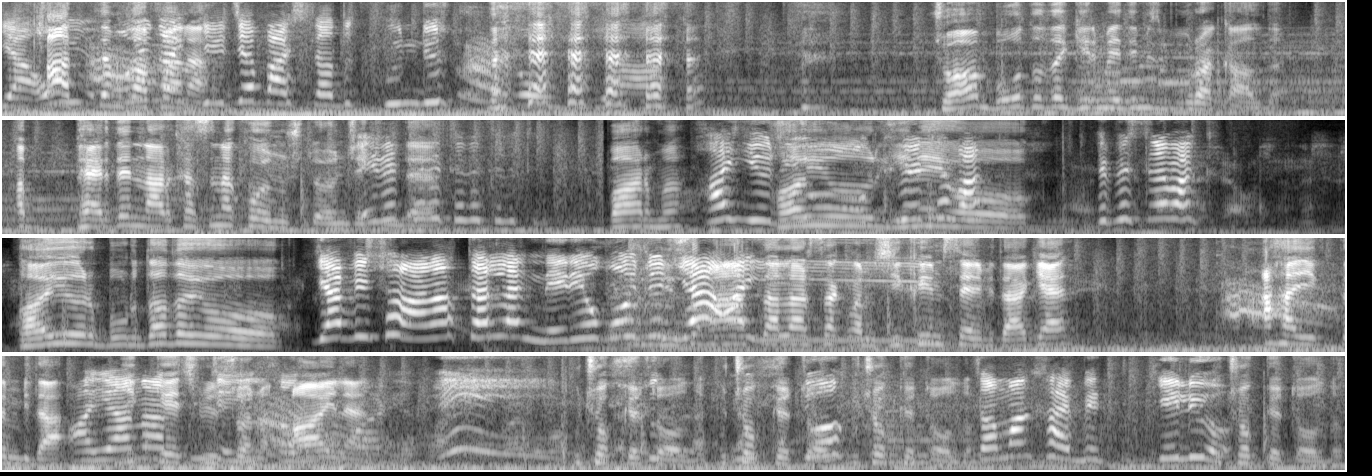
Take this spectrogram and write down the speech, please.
ya. Attım oyuna kafana. gece başladık gündüz oldu ya. Şu an bu odada girmediğimiz bir Burak kaldı. Abi perdenin arkasına koymuştu öncekinde. evet evet evet evet. Var mı? Hayır, Hayır yok. yine Tepete bak. yok. Tepesine bak. Hayır burada da yok. Ya Wilson anahtarlar nereye koydun Wilson ya? anahtarlar Ay. saklamış. Yıkayım seni bir daha gel. Aha yıktım bir daha. Ayağını Yık geç atınca Wilson'u. Aynen. var ya. Bu çok kötü oldu. Bu çok kötü oldu. Bu çok kötü oldu. Zaman kaybettik geliyor. Bu çok kötü oldu.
